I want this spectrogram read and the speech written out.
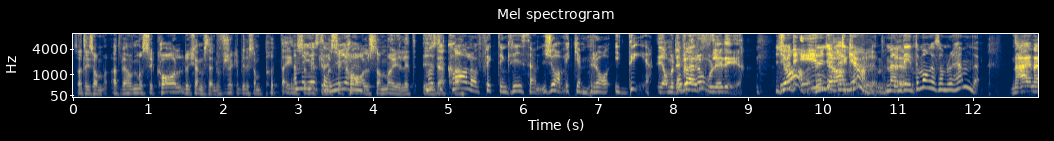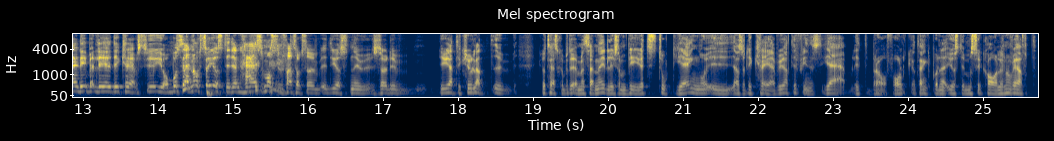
Så att, liksom, att vi har musikal, då känner vi sen, då försöker vi liksom putta in Ja, så mycket vi musikal en som möjligt i Musikal detta. av flyktingkrisen, ja vilken bra idé. Ja men det är väl en rolig idé? Ja, det är ju den jättekul. jättekul. Men det är inte många som rår hem det. Nej, nej det, det, det krävs ju jobb. Och sen också just i den här så måste vi faktiskt också just nu, så det, det är jättekul att uh, Grotesco betyder, men sen är det liksom, vi är ju ett stort gäng och i, alltså det kräver ju att det finns jävligt bra folk. Jag tänker på den, just i musikalen har vi haft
